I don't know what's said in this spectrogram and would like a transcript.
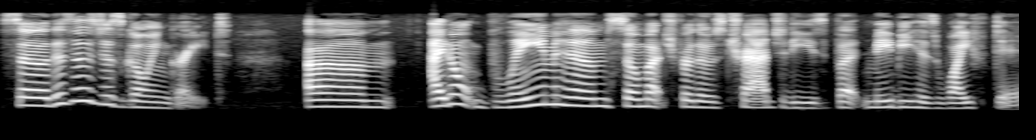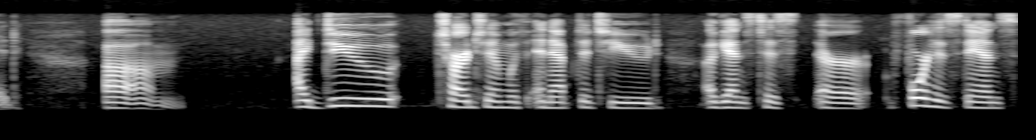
So this is just going great. Um, I don't blame him so much for those tragedies, but maybe his wife did. Um, I do charge him with ineptitude against his or for his stance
